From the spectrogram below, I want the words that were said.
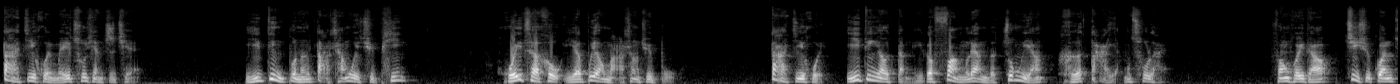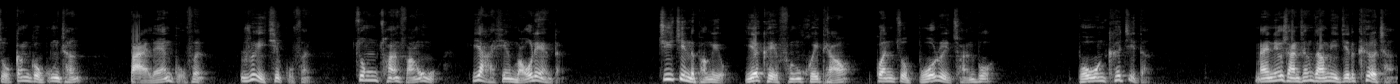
大机会没出现之前，一定不能大仓位去拼，回撤后也不要马上去补，大机会一定要等一个放量的中阳和大阳出来。逢回调，继续关注钢构工程、百联股份、瑞奇股份、中船防务、亚星锚链等。激进的朋友也可以逢回调关注博瑞传播、博文科技等。买《牛产成长秘籍》的课程，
